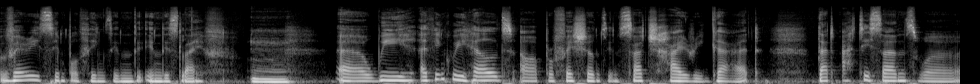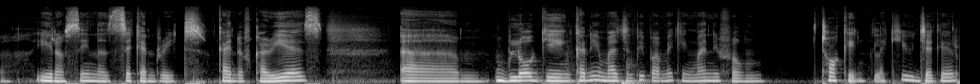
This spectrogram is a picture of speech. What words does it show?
very simple things in the, in this life. Mm. Uh, we I think we held our professions in such high regard that artisans were you know seen as second rate kind of careers. Um, blogging, can you imagine people are making money from talking like you, Jagger.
